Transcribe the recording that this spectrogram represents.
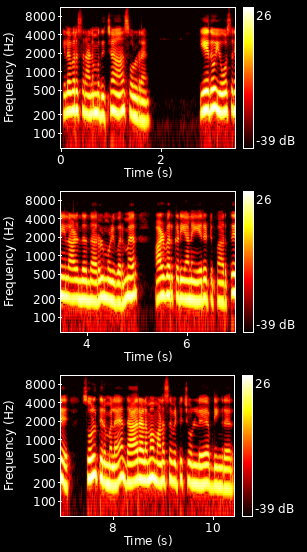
இளவரசர் அனுமதிச்சா சொல்கிறேன் ஏதோ யோசனையில் ஆழ்ந்திருந்த அருள்மொழிவர்மர் ஆழ்வார்க்கடியானை ஏறிட்டு பார்த்து சொல் திருமலை தாராளமாக மனசை விட்டு சொல்லு அப்படிங்கிறார்.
